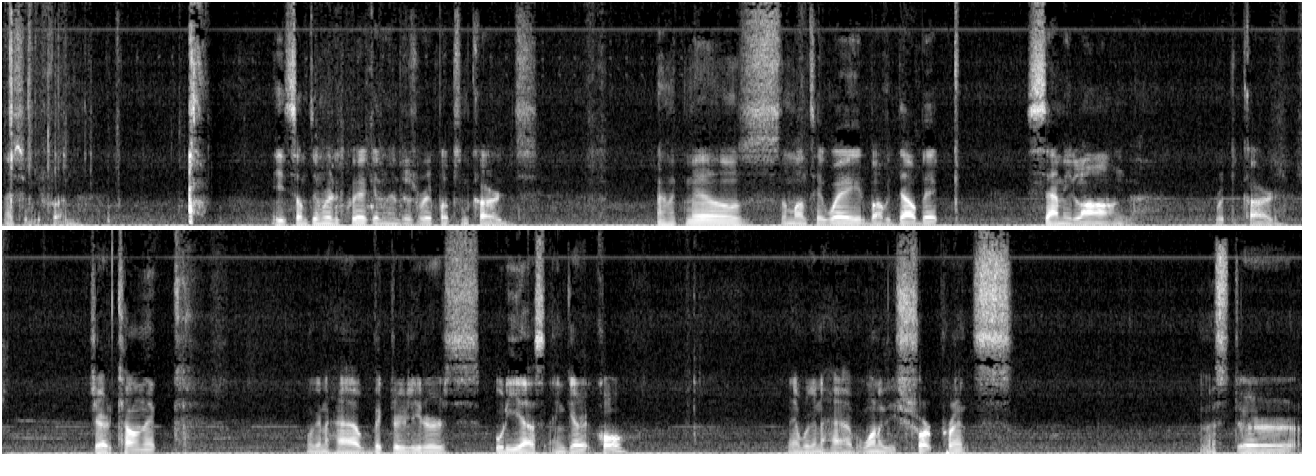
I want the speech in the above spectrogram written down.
that should be fun eat something really quick and then just rip up some cards. Alec Mills, Lamonte Wade, Bobby Dalbec, Sammy Long, rookie card. Jarred Kelenic. We're gonna have victory leaders Urias and Gerrit Cole. Then we're gonna have one of these short prints, Mr.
